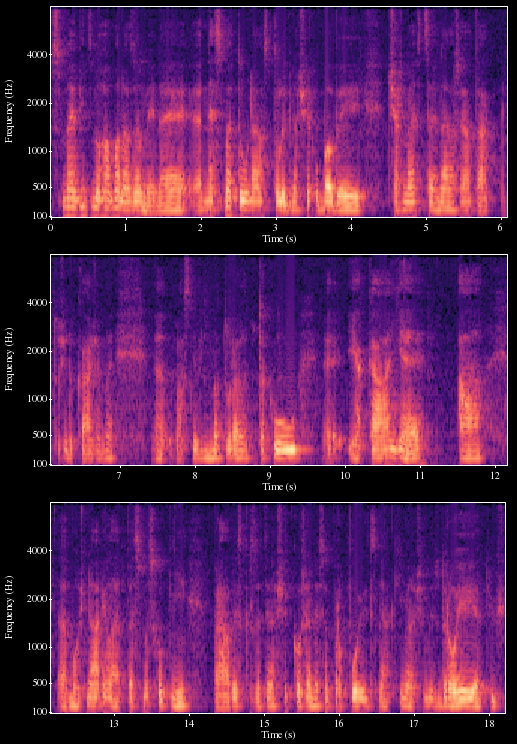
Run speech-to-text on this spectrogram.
jsme víc nohama na zemi, ne, nesmete u nás tolik naše obavy, černé scénáře a tak, protože dokážeme vlastně vnímat tu realitu takovou, eh, jaká je a eh, možná i lépe jsme schopni právě skrze ty naše kořeny se propojit s nějakými našimi zdroji, ať už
